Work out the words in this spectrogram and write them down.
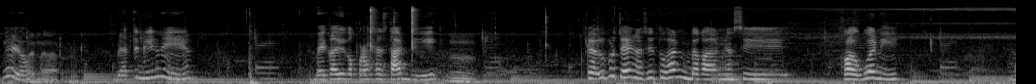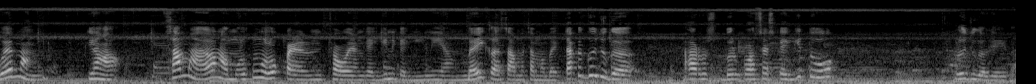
Iya dong. Benar. Berarti gini ya. Baik lagi ke proses tadi. Hmm. kayak lu percaya gak sih Tuhan bakalan ngasih kalau gue nih gue emang ya sama lah nggak muluk-muluk pengen cowok yang kayak gini kayak gini yang baik lah sama-sama baik. Tapi gue juga harus berproses kayak gitu. Lu juga kayak gitu?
